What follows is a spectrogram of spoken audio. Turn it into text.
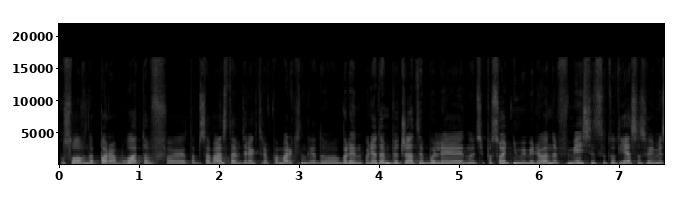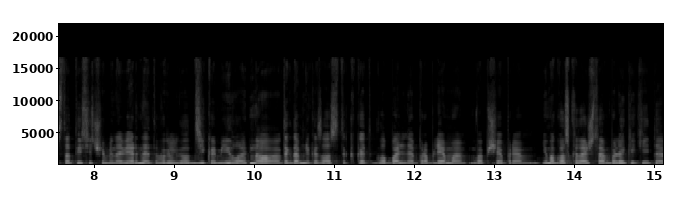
условно, поработав, э, там, сама став директором по маркетингу, я думаю, блин, у него там бюджеты были, ну, типа, сотнями миллионов в месяц, и тут я со своими 100 тысячами, наверное, это выглядело дико мило, но тогда мне казалось, это какая-то глобальная проблема вообще прям. Не могу сказать, что там были какие-то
